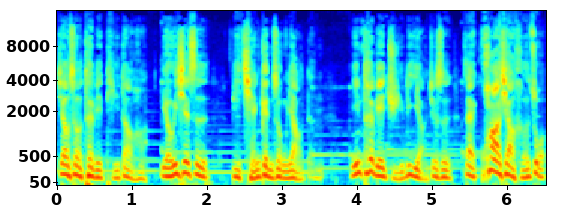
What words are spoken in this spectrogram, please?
教授特别提到哈，有一些是比钱更重要的。您特别举例啊，就是在跨校合作，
